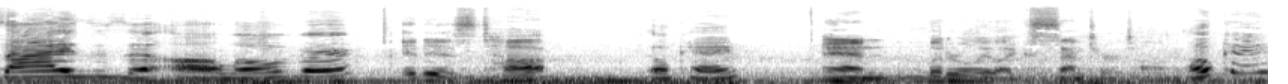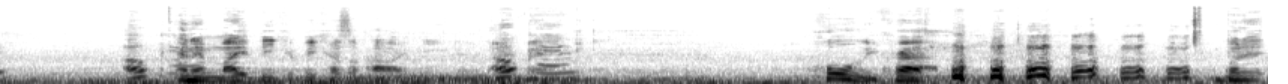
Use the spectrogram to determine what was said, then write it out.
sides? Is it all over? it is top Okay. And literally like center tongue. Okay. Okay. And it might be because of how I eat it. Okay. Holy crap. but it,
